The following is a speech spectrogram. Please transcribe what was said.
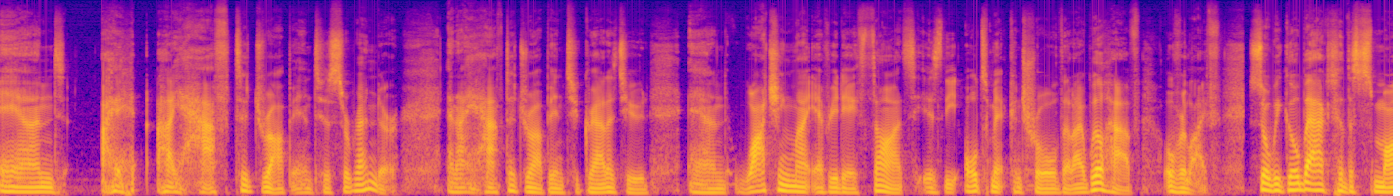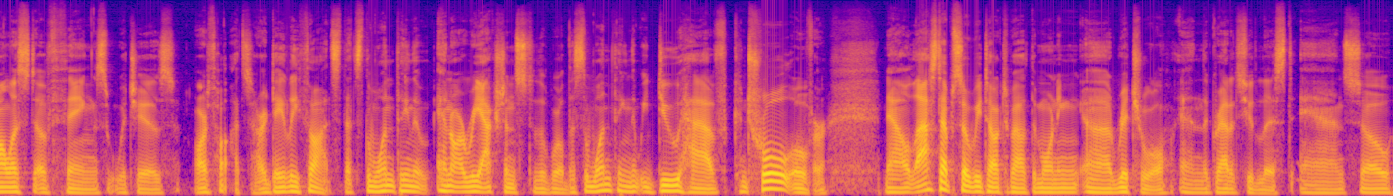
And I I have to drop into surrender and I have to drop into gratitude and watching my everyday thoughts is the ultimate control that I will have over life. So we go back to the smallest of things which is our thoughts, our daily thoughts. That's the one thing that and our reactions to the world. That's the one thing that we do have control over. Now, last episode, we talked about the morning uh, ritual and the gratitude list. And so,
